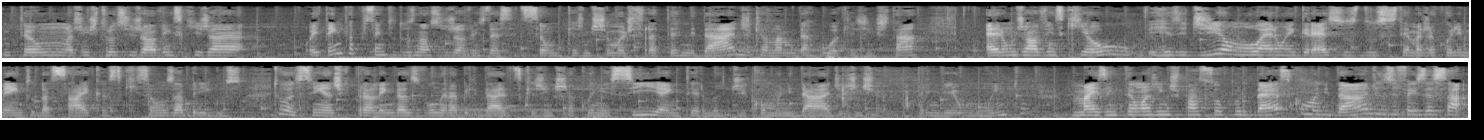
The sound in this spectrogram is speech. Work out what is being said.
Então a gente trouxe jovens que já 80% dos nossos jovens dessa edição, que a gente chamou de Fraternidade, que é o nome da rua que a gente está, eram jovens que ou residiam ou eram egressos do sistema de acolhimento das SAICAS, que são os abrigos. Então, assim, acho que para além das vulnerabilidades que a gente já conhecia em termos de comunidade, a gente aprendeu muito. Mas então a gente passou por 10 comunidades e fez essa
